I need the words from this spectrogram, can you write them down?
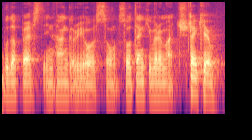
Budapest in Hungary also. So thank you very much. Thank you.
